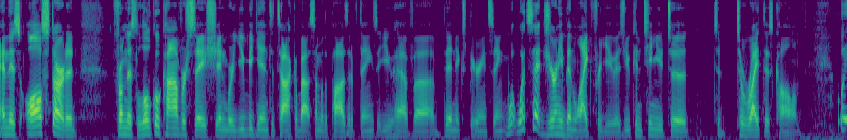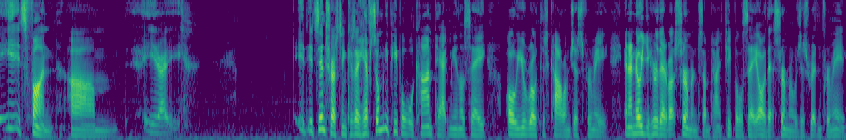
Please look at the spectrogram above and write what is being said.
And this all started from this local conversation where you begin to talk about some of the positive things that you have uh, been experiencing. What, what's that journey been like for you as you continue to, to, to write this column? Well, it's fun. Um, you know, it, it's interesting because I have so many people will contact me and they'll say, "Oh, you wrote this column just for me." And I know you hear that about sermons sometimes. People will say, "Oh, that sermon was just written for me,"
